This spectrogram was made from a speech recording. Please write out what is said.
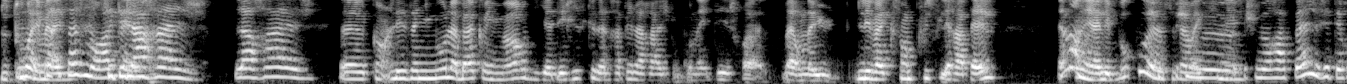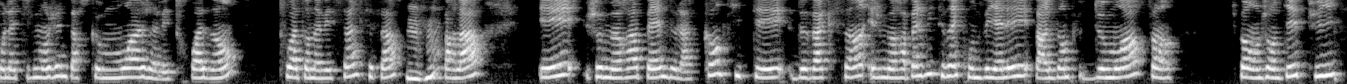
de toutes les maladies. C'était la rage. La rage. quand les animaux là-bas, quand ils mordent, il y a des risques d'attraper la rage. Donc on a été, je crois, bah, on a eu les vaccins plus les rappels. Mais non, on est allé beaucoup à se faire vacciner. je me rappelle, j'étais relativement jeune parce que moi j'avais 3 ans, toi t'en avais 5, c'est ça? Mhm. Par là. Et je me rappelle de la quantité de vaccins. Et je me rappelle, oui, c'est vrai qu'on devait y aller, par exemple, deux mois, enfin, je sais pas, en janvier, puis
